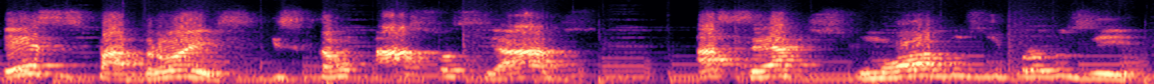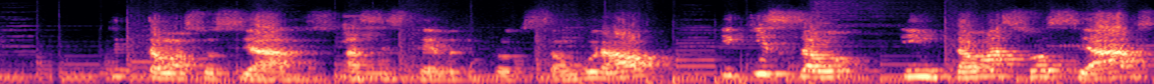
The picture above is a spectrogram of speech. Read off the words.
Esses padrões estão associados a certos modos de produzir que estão associados Sim. a sistemas de produção rural e que são então associados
